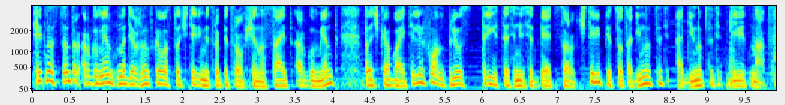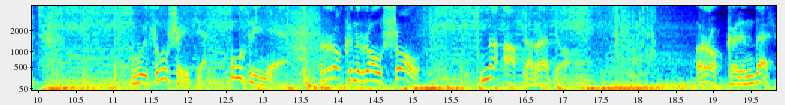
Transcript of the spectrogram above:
«Фитнес-центр Аргумент» на Дзержинского, 104 метро Петровщина. Сайт аргумент.бай. Телефон плюс 375 44 511 11 19. Вы слушаете «Утреннее рок-н-ролл-шоу» на Авторадио. Рок-календарь.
